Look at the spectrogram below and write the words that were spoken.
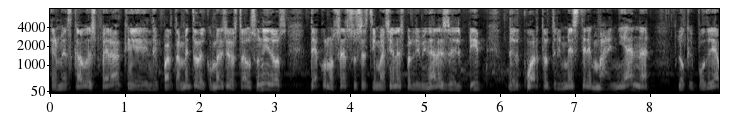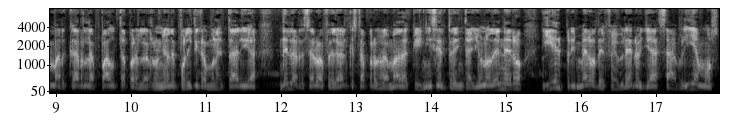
El mercado espera que el Departamento de Comercio de Estados Unidos dé a conocer sus estimaciones preliminares del PIB del cuarto trimestre mañana, lo que podría marcar la pauta para la reunión de política monetaria de la Reserva Federal que está programada que inicie el 31 de enero y el primero de febrero ya sabríamos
